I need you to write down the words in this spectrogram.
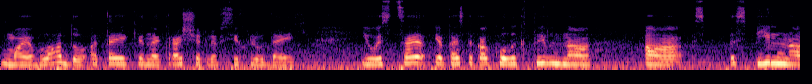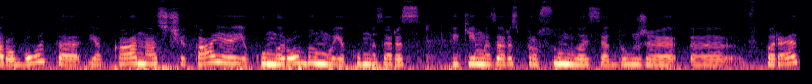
має владу, а те, яке найкраще для всіх людей. І ось це якась така колективна а, спільна робота, яка нас чекає, яку ми робимо, яку ми зараз, в якій ми зараз просунулися дуже е, вперед.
